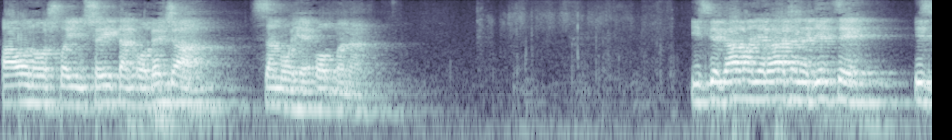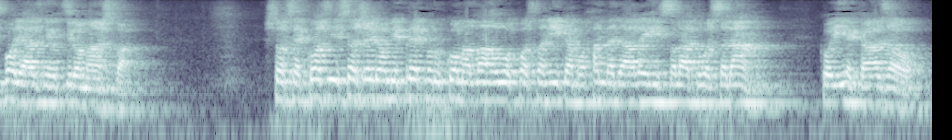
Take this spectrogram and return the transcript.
a ono što im šeitan obeća samo je obmana. Izbjegavanje rađane djece iz bojazni od siromaštva. Što se kosi sa željom i preporukom Allahovog poslanika Muhammeda alaihi salatu wasalam, koji je kazao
